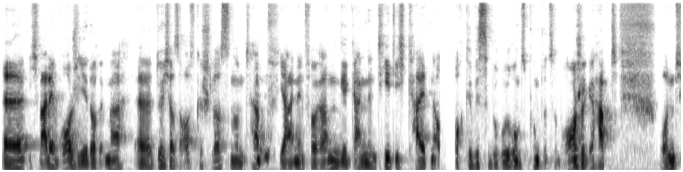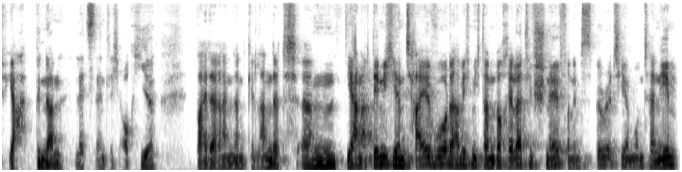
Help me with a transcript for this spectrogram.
Äh, ich war der Branche jedoch immer äh, durchaus aufgeschlossen und habe mhm. ja in den vorangegangenen Tätigkeiten auch, auch gewisse Berührungspunkte zur Branche gehabt und ja, bin dann letztendlich auch hier bei der Rheinland gelandet. Ähm, ja, nachdem ich hier ein Teil wurde, habe ich mich dann doch relativ schnell von dem Spirit hier im Unternehmen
